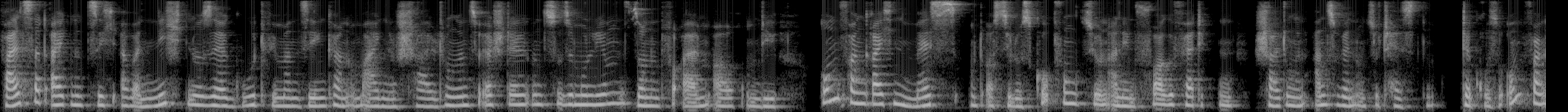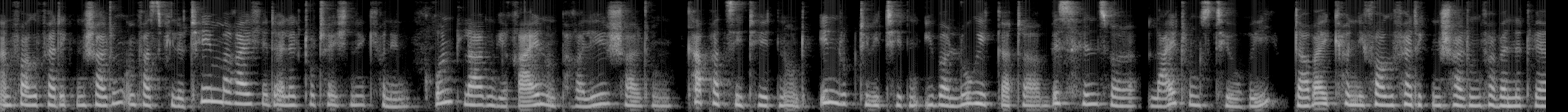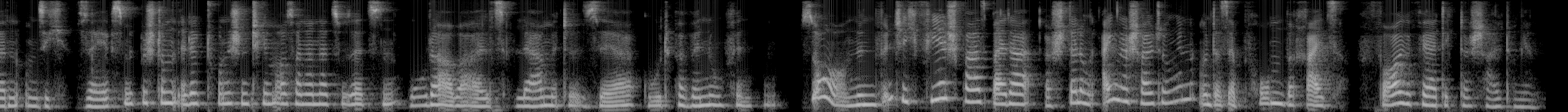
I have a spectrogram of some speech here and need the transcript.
Falsat eignet sich aber nicht nur sehr gut, wie man sehen kann, um eigene Schaltungen zu erstellen und zu simulieren, sondern vor allem auch um die umfangreichen Mess- und Oszilloskopfunktionen an den vorgefertigten Schaltungen anzuwenden und zu testen. Der große Umfang an vorgefertigten Schaltungen umfasst viele Themenbereiche der Elektrotechnik, von den Grundlagen wie Reihen- und Parallelschaltungen, Kapazitäten und Induktivitäten über Logikgatter bis hin zur Leitungstheorie. Dabei können die vorgefertigten Schaltungen verwendet werden, um sich selbst mit bestimmten elektronischen Themen auseinanderzusetzen oder aber als Lehrmittel sehr gut Verwendung finden. So, nun wünsche ich viel Spaß bei der Erstellung eigener Schaltungen und das Erproben bereits vorgefertigter Schaltungen.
